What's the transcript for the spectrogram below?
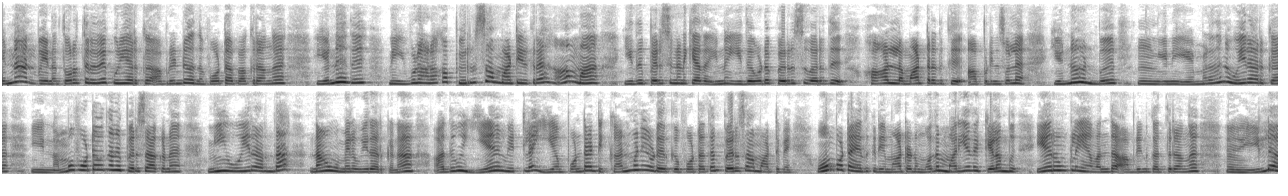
என்ன அன்பு என்னை துரத்துறதே குறியா இருக்கு அப்படின்ட்டு அந்த ஃபோட்டோ பார்க்குறாங்க என்ன இது நீ இவ்வளோ அழகாக பெருசாக மாட்டியிருக்கிற? ஆமாம் இது பெருசு நினைக்காத. இன்னும் இதை விட பெருசு வருது. ஹாலில் மாட்டுறதுக்கு அப்படின்னு சொல்ல என்ன அன்பு? நீ என் மேலே தானே உயிராக இருக்க? நீ நம்ம ஃபோட்டோவை தானே பெருசாக்கணும் நீ உயிராக இருந்தால் நான் உன் மேலே உயிராக இருக்கேனா? அதுவும் என் வீட்டில் என் பொண்டாட்டி கண்மணியோட இருக்க ஃபோட்டோ தான் பெருசாக மாட்டுவேன். உன் போட்டோ எதுக்கு நீ மாட்டணும்? முத மரியாதை கிளம்பு. ஏன் ரூம்குள்ள ஏன் வந்த? அப்படின்னு கத்துறாங்க. இல்லை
